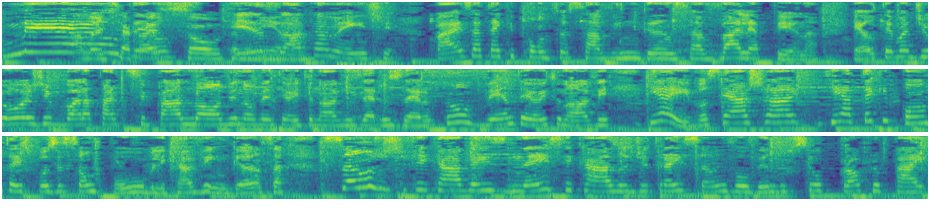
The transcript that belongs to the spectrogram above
Meu A notícia Deus. solta, menina. Exatamente. Mas até que ponto essa vingança vale a pena? É o tema de hoje. Bora participar. 998900989. E aí, você acha que até que ponto a exposição pública, a vingança, são justificáveis nesse caso de traição envolvendo o seu próprio pai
